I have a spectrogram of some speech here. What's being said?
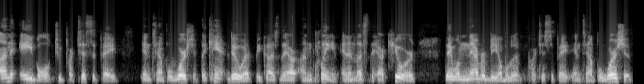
unable to participate in temple worship. They can't do it because they are unclean. And mm-hmm. unless they are cured, they will never be able to participate in temple worship.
